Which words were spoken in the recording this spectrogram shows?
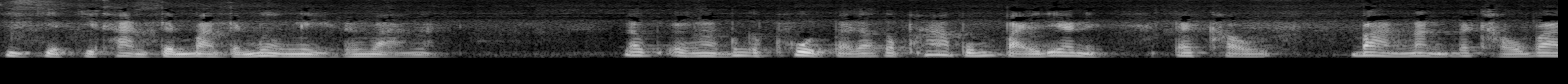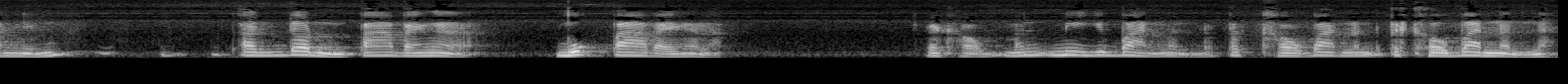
ขี้เกียจขี้ข้านเต็มบ้านเต็มเมืองนี่ทั้งวางอะแล้วเออเพิ่งก็พูดไปแล้วก็พาผมไปเดี่ยนี่ไปเขาบ้านนั่นไปเขาบ้านนี่อันด้นป้าไปงั้นบุกป้าไปงั้นอะไปเขามันมีอยู่บ้านมันไปเขาบ้านนั้นไปเขาบ้านนั่นนะ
